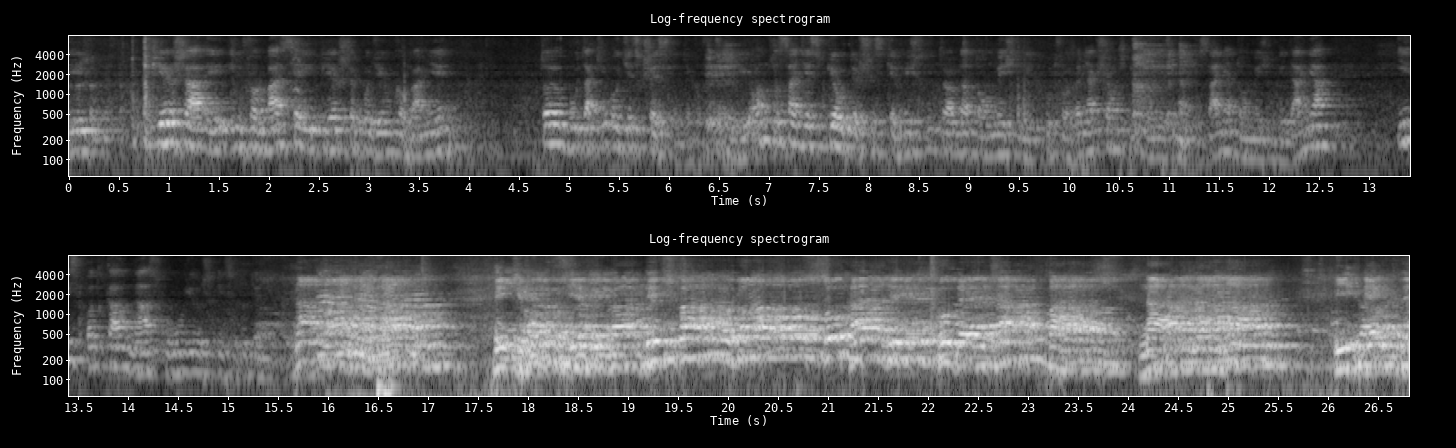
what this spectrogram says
I pierwsza informacja i pierwsze podziękowanie to był taki ojciec chrzestny tego wszystkiego. I on w zasadzie spiął te wszystkie myśli, prawda, tą myśl utworzenia książki, tą myśl napisania, tą myśl wydania i spotkał nas, umówił z Instytutem Na, na, na, nie bywa, gdy trwa rozsłuchany uderza He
